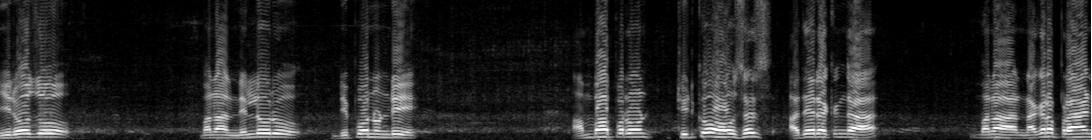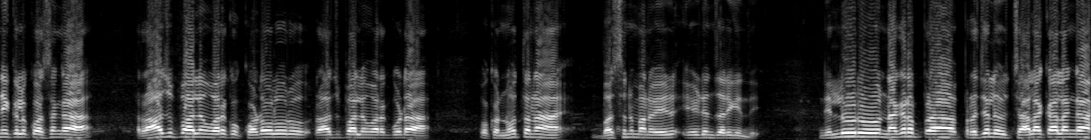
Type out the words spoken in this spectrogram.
ఈరోజు మన నెల్లూరు డిపో నుండి అంబాపురం టిడ్కో హౌసెస్ అదే రకంగా మన నగర ప్రయాణికుల కోసంగా రాజుపాలెం వరకు కొడవలూరు రాజుపాలెం వరకు కూడా ఒక నూతన బస్సును మనం వే- వేయడం జరిగింది. నెల్లూరు నగర ప్రజలు చాలా కాలంగా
